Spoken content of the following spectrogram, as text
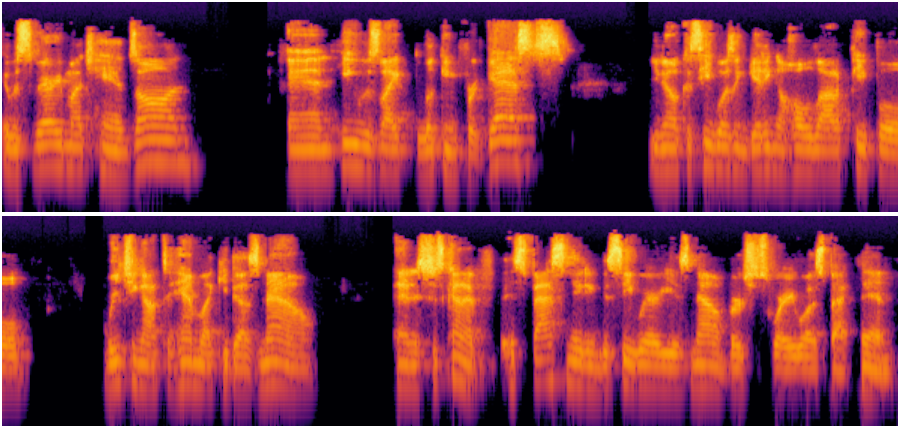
It was very much hands on. And he was like looking for guests, you know, because he wasn't getting a whole lot of people reaching out to him like he does now. And it's just kind of it's fascinating to see where he is now versus where he was back then.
